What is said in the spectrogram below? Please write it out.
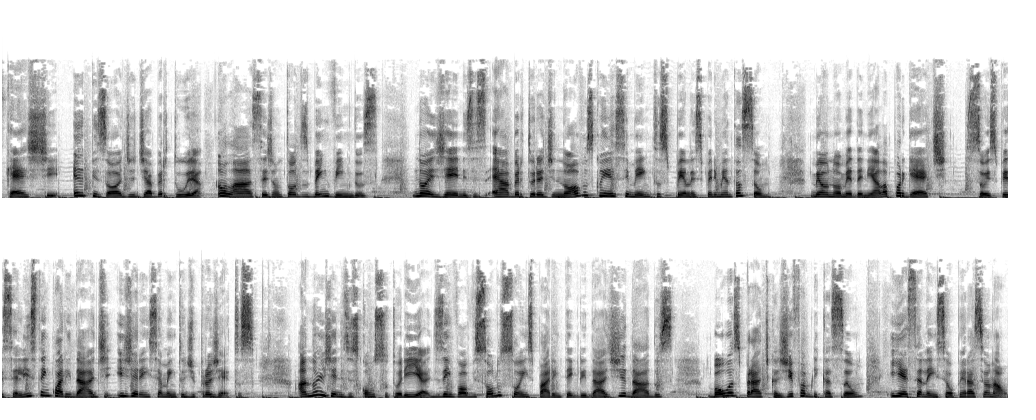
Cast, episódio de abertura. Olá, sejam todos bem-vindos. Noegênesis é a abertura de novos conhecimentos pela experimentação. Meu nome é Daniela Porghetti, Sou especialista em qualidade e gerenciamento de projetos. A Noigênesis Consultoria desenvolve soluções para integridade de dados, boas práticas de fabricação e excelência operacional.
